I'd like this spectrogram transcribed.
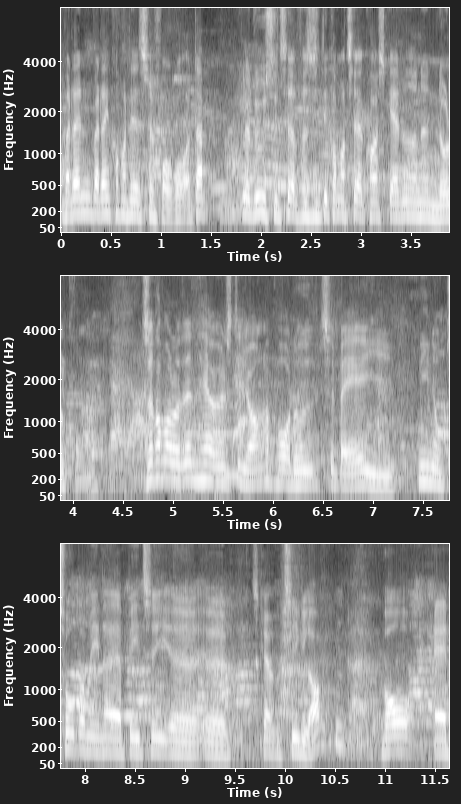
Hvordan, hvordan kommer det til at foregå? Og der bliver du citeret for at sige, at det kommer til at koste skatteyderne 0 kroner. Så kommer der den her Ernst Young-rapport ud tilbage i 9. oktober, mener jeg, at BT øh, øh, skrev en artikel om den, hvor at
